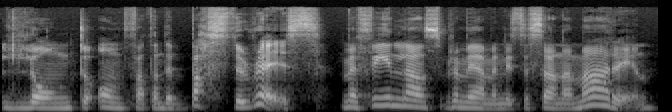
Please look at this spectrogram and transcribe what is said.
långt och omfattande basturace med Finlands premiärminister Sanna Marin.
